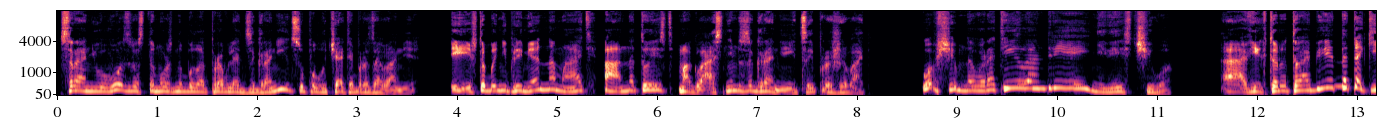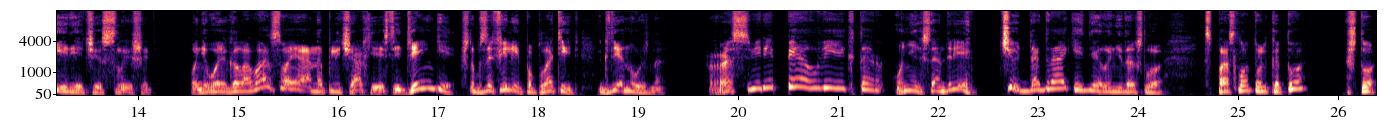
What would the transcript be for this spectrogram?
с раннего возраста можно было отправлять за границу получать образование. И чтобы непременно мать, Анна, то есть, могла с ним за границей проживать. В общем, наворотил Андрей не весь чего. А Виктору-то обидно такие речи слышать. У него и голова своя на плечах есть, и деньги, чтобы за Филиппа платить, где нужно. Рассверепел Виктор. У них с Андреем чуть до драки дело не дошло. Спасло только то, что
